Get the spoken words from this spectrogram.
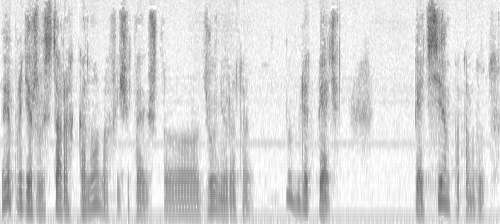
Но я придерживаюсь старых канонов и считаю, что джуниор это ну, лет пять. 5-7, потом идут,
